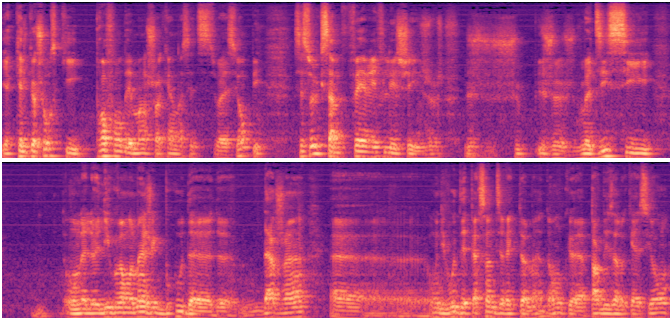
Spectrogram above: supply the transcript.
il y a quelque chose qui est profondément choquant dans cette situation. Puis c'est sûr que ça me fait réfléchir. Je, me dis si on a les gouvernements injectent beaucoup d'argent de, euh, au niveau des personnes directement, donc euh, par des allocations,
